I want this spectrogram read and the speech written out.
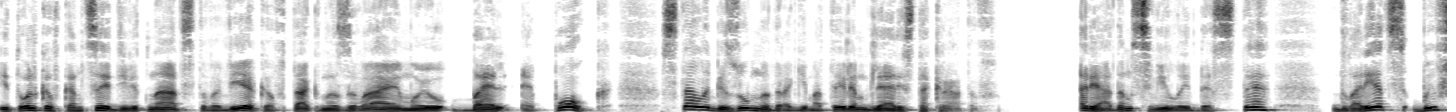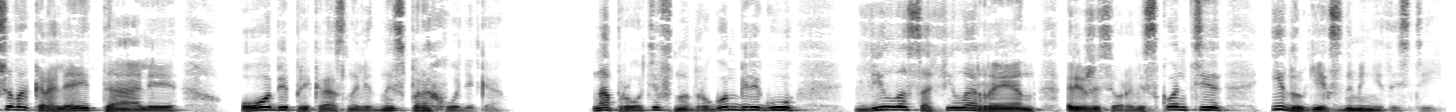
и только в конце XIX века в так называемую «Бель-эпок» стала безумно дорогим отелем для аристократов. Рядом с виллой Десте дворец бывшего короля Италии, обе прекрасно видны с пароходика. Напротив, на другом берегу, вилла Софи Лорен, режиссера Висконти и других знаменитостей.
